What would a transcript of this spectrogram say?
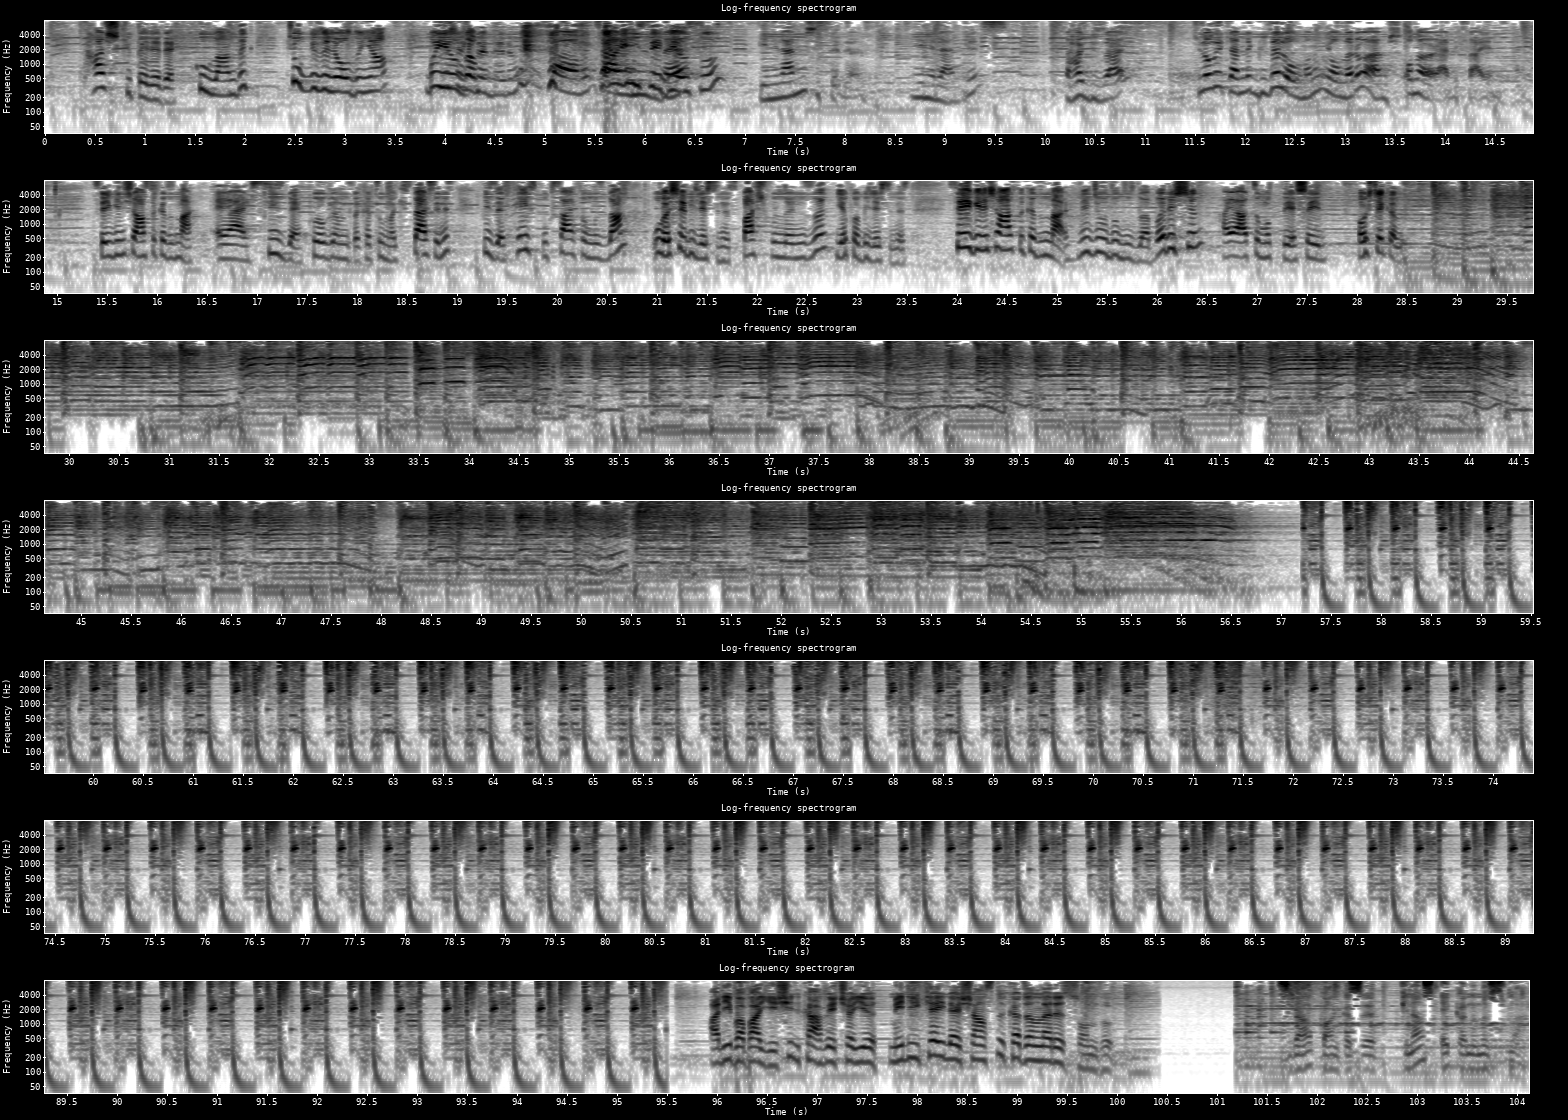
taş küpeleri kullandık. Çok güzel oldun ya. Bayıldım. Teşekkür ederim. Sağ olun. Sen ne Sayenizde hissediyorsun? Yenilenmiş hissediyorum. Yenilenmiş. Daha güzel. Kiloluyken de güzel olmanın yolları varmış. Onu öğrendik sayenizde. Sevgili şanslı kadınlar, eğer siz de programımıza katılmak isterseniz bize Facebook sayfamızdan ulaşabilirsiniz. Başvurularınızı yapabilirsiniz. Sevgili şanslı kadınlar, vücudunuzla barışın, hayatı mutlu yaşayın. Hoşçakalın. Ali Baba Yeşil Kahve Çayı Melike ile şanslı kadınları sundu. Ziraat Bankası Finans Ekranını sunar.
